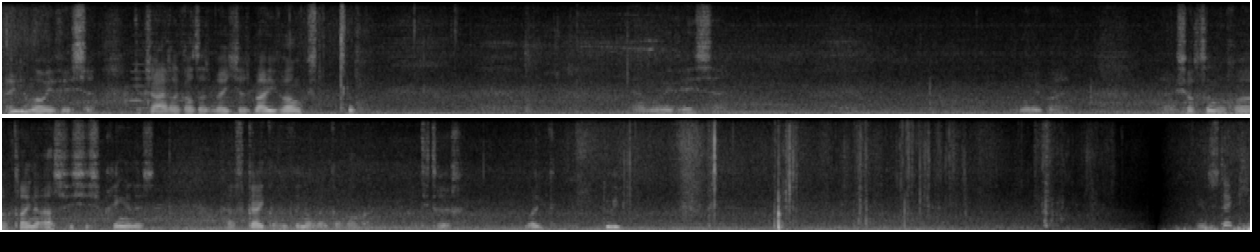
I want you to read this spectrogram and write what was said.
hele mooie vissen. Ik heb eigenlijk altijd een beetje als bijvangst. Ja, mooie vissen. Mooi ik zag er nog kleine aasvisjes springen, dus ik ga even kijken of ik er nog een kan vangen. Gaat hij terug. Leuk. Doei. Nieuw stekje.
